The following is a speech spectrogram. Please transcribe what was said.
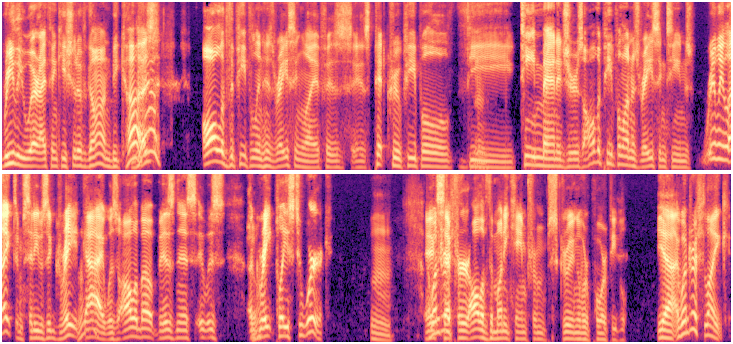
really where I think he should have gone because Yeah. all of the people in his racing life, his his pit crew people, the team managers, all the people on his racing teams really liked him. Said he was a great Mm. guy. Was all about business. It was a great place to work. Hmm. Except if- for all of the money came from screwing over poor people. Yeah, I wonder if like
